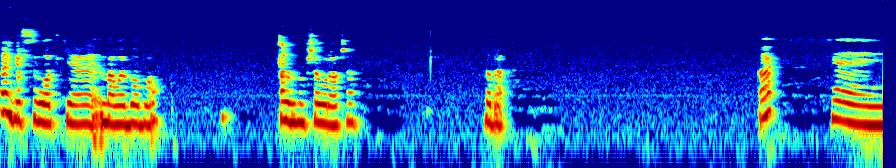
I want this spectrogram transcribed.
Jakie słodkie, małe bobo. Ale są przeurocze. Dobra. Okej.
